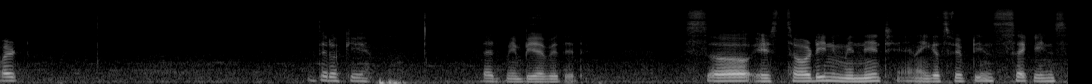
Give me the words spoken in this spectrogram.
but they're okay. Let me bear with it. So it's 13 minutes and i guess 15 seconds.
